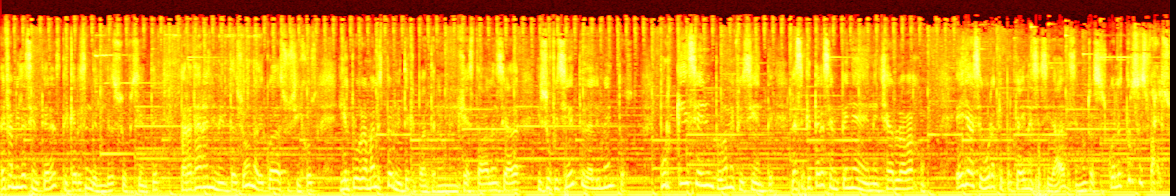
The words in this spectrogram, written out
hay familias enteras que carecen del ingreso suficiente para dar alimentación adecuada a sus hijos y el programa les permite que puedan tener una ingesta balanceada y suficiente de alimentos. ¿Por qué si hay un programa eficiente, la secretaria se empeña en echarlo abajo? Ella asegura que porque hay necesidades en otras escuelas, pero eso es falso.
